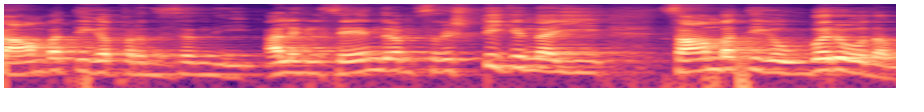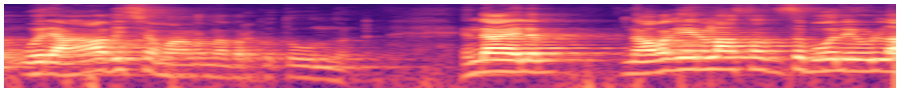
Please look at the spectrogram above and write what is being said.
സാമ്പത്തിക പ്രതിസന്ധി അല്ലെങ്കിൽ കേന്ദ്രം സൃഷ്ടിക്കുന്ന ഈ സാമ്പത്തിക ഉപരോധം ഒരു ആവശ്യമാണെന്ന് അവർക്ക് തോന്നുന്നുണ്ട്. എന്തായാലും നവകേരള സദസ്സ് പോലെയുള്ള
